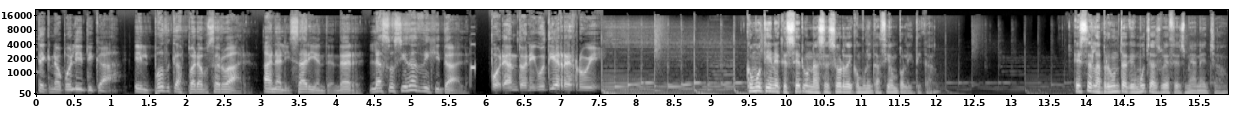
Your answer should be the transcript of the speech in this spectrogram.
Tecnopolítica, el podcast para observar, analizar y entender la sociedad digital. Por Anthony Gutiérrez Ruiz. ¿Cómo tiene que ser un asesor de comunicación política? Esta es la pregunta que muchas veces me han hecho.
